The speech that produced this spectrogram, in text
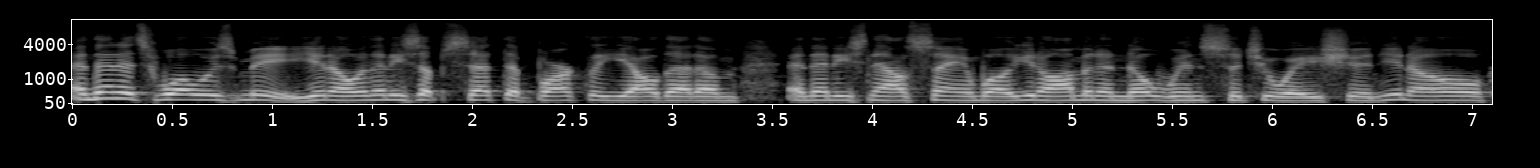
And then it's woe is me, you know, and then he's upset that Barkley yelled at him. And then he's now saying, well, you know, I'm in a no win situation. You know,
